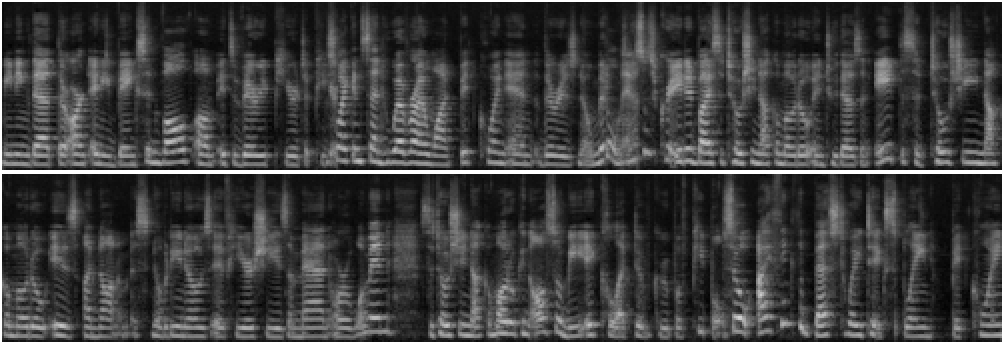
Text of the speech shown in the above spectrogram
meaning that there aren't any banks involved. Um, it's very peer-to-peer. -peer. So I can send whoever I want Bitcoin and there is no middleman. This was created by Satoshi Nakamoto in 2008. The Satoshi Nakamoto is anonymous. Nobody knows if he or she is a man or a woman. Satoshi Nakamoto can also be a collective group of people. So I think the best way to explain Bitcoin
